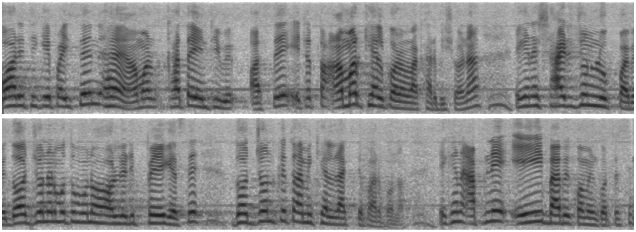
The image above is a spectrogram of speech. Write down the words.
ওহারি থেকে পাইছেন হ্যাঁ আমার খাতায় এন্ট্রি আছে। এটা তো আমার খেয়াল করা রাখার বিষয় না। এখানে ষাট জন লোক পাবে। দশ জনের মতো মনে হয় অলরেডি পেয়ে গেছে। দশজনকে তো আমি খেয়াল রাখতে পারব না। এখানে আপনি এইভাবে কমেন্ট করতেছেন।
